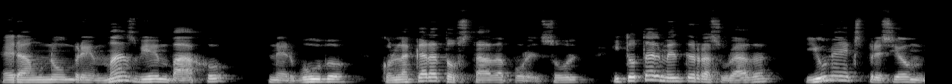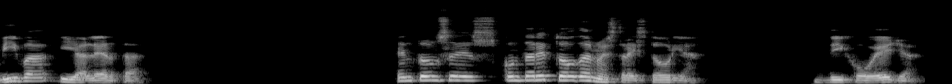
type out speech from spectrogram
Era un hombre más bien bajo, nervudo, con la cara tostada por el sol y totalmente rasurada, y una expresión viva y alerta. Entonces contaré toda nuestra historia, dijo ella.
